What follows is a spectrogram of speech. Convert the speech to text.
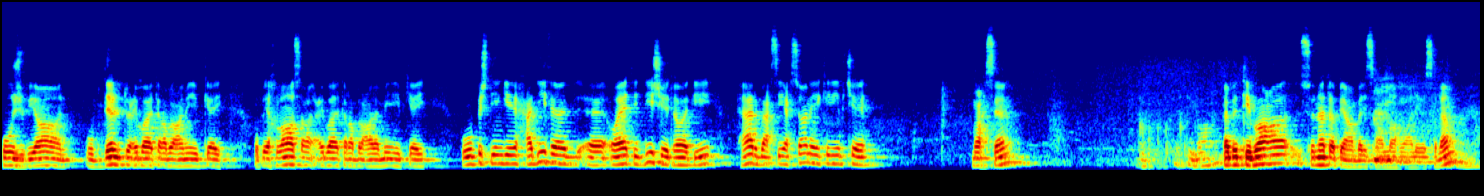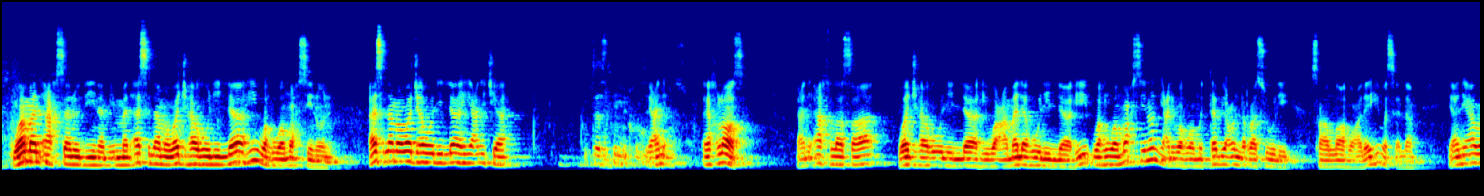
خوش فيان وبدلت عبادة رب العالمين بكي وبإخلاص عبادة رب العالمين بكي وبشتينجي حديث آيات الديشت هاتي هر بحثي إحسان يكري بچه محسن فباتباع سنة بيعنبري صلى الله عليه وسلم. ومن أحسن دينا ممن أسلم وجهه لله وهو محسن. أسلم وجهه لله يعني كيا يعني إخلاص. يعني أخلص وجهه لله وعمله لله وهو محسن يعني وهو متبع للرسول صلى الله عليه وسلم. يعني أو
